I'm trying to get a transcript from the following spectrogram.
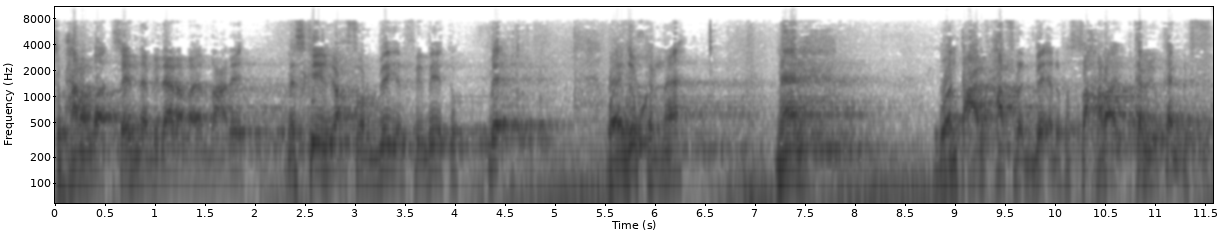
سبحان الله سيدنا بلال الله يرضى عليه مسكين يحفر بئر في بيته بئر ويذوق الماء. مالح. وانت عارف حفر البئر في الصحراء كم يكلف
